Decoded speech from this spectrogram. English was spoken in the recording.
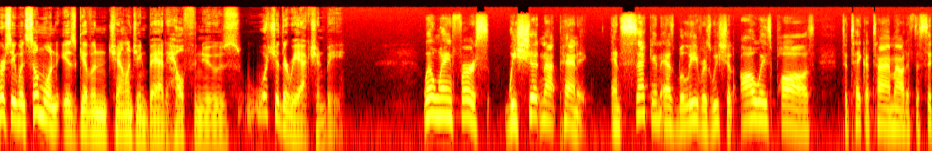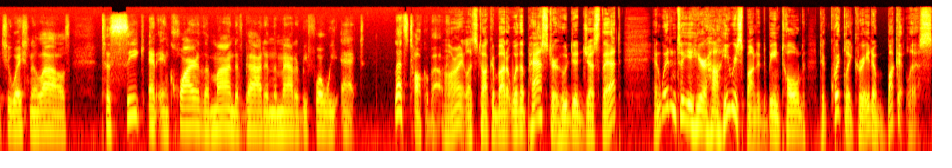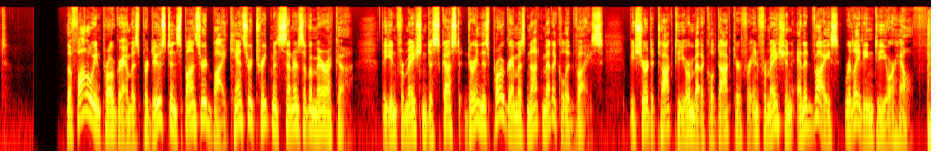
Percy, when someone is given challenging bad health news, what should their reaction be? Well, Wayne, first, we should not panic. And second, as believers, we should always pause to take a time out if the situation allows to seek and inquire the mind of God in the matter before we act. Let's talk about it. All right, let's talk about it with a pastor who did just that. And wait until you hear how he responded to being told to quickly create a bucket list. The following program is produced and sponsored by Cancer Treatment Centers of America. The information discussed during this program is not medical advice. Be sure to talk to your medical doctor for information and advice relating to your health.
